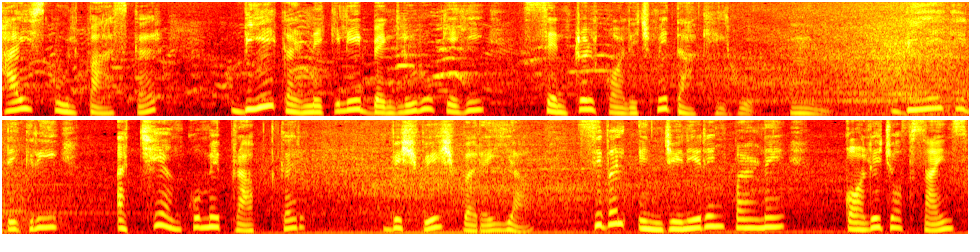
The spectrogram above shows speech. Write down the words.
हाई स्कूल पास कर बीए करने के लिए बेंगलुरु के ही सेंट्रल कॉलेज में दाखिल हुए। बीए की डिग्री अच्छे अंकों में प्राप्त कर विश्वेश बरैया सिविल इंजीनियरिंग पढ़ने कॉलेज ऑफ़ साइंस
